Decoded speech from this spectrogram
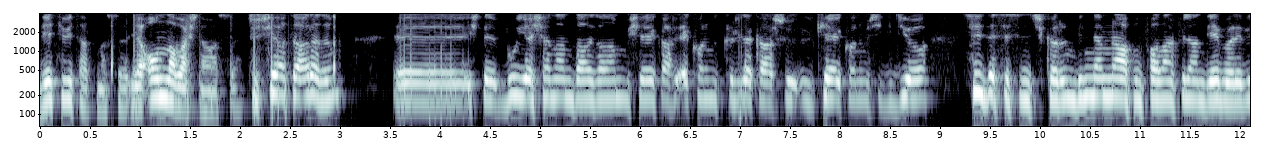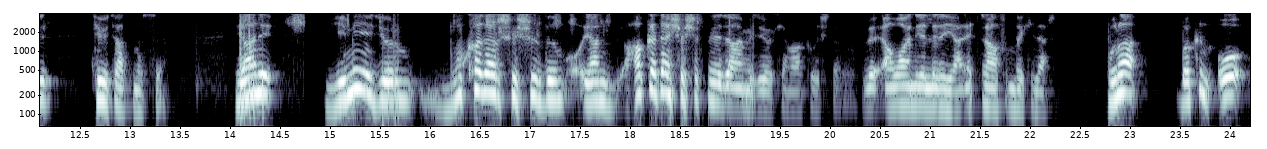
diye tweet atması ya onunla başlaması. TÜSİAD'ı aradım. Ee, işte bu yaşanan dalgalanmış şeye karşı, ekonomik krize karşı ülke ekonomisi gidiyor. Siz de sesini çıkarın, bilmem ne yapın falan filan diye böyle bir tweet atması. Yani yemin ediyorum bu kadar şaşırdığım yani hakikaten şaşırtmaya devam ediyor Kemal Kılıçdaroğlu ve avaniyeleri yani etrafındakiler. Buna bakın o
